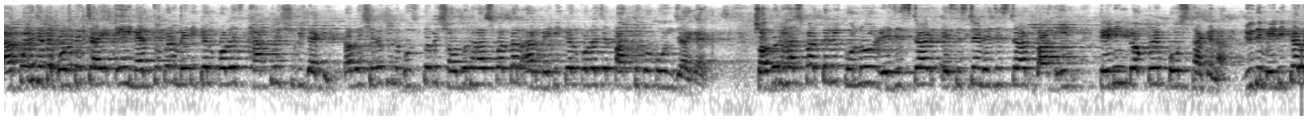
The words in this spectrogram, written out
তারপরে যেটা বলতে চাই, এই নেত্রকোনা মেডিকেল কলেজ থাকলে সুবিধা কি? তাহলে সেটার জন্য বুঝতে হবে সদর হাসপাতাল আর মেডিকেল কলেজের পার্থক্য কোন জায়গায়। সদর হাসপাতালে কোনো রেজিস্টার অ্যাসিস্ট্যান্ট রেজিস্ট্রার বা ইন ট্রেনিং ডক্টরের পোস্ট থাকে না। যদি মেডিকেল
